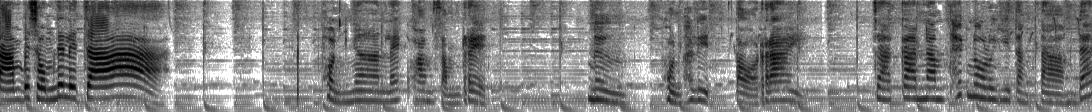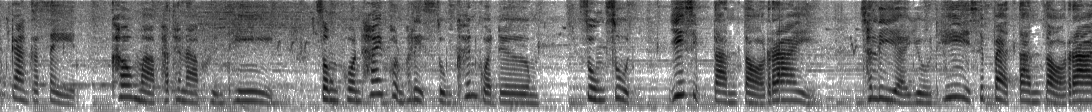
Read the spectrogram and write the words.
ตามไปชมได้เลยจ้า ผลงานและความสำเร็จ 1. ผลผลิตต่อไร่ จากการนำเทคโนโลยีต่างๆ ด้านการเกษตรเข้ามาพัฒนาพื้นที่ ส่งผลให้ผลผลิตสูงขึ้นกว่าเดิม สูงสุด 20 ตันต่อไร่ เฉลี่ยอยู่ที่ 18 ตันต่อไร่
